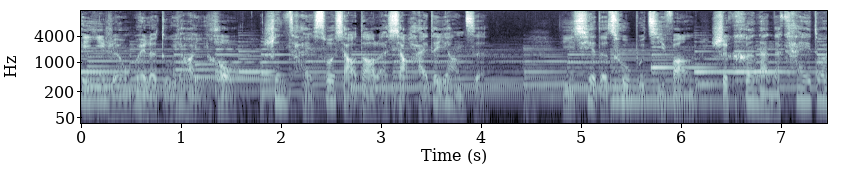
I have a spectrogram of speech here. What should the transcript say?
黑衣人喂了毒药以后，身材缩小到了小孩的样子。一切的猝不及防是柯南的开端，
